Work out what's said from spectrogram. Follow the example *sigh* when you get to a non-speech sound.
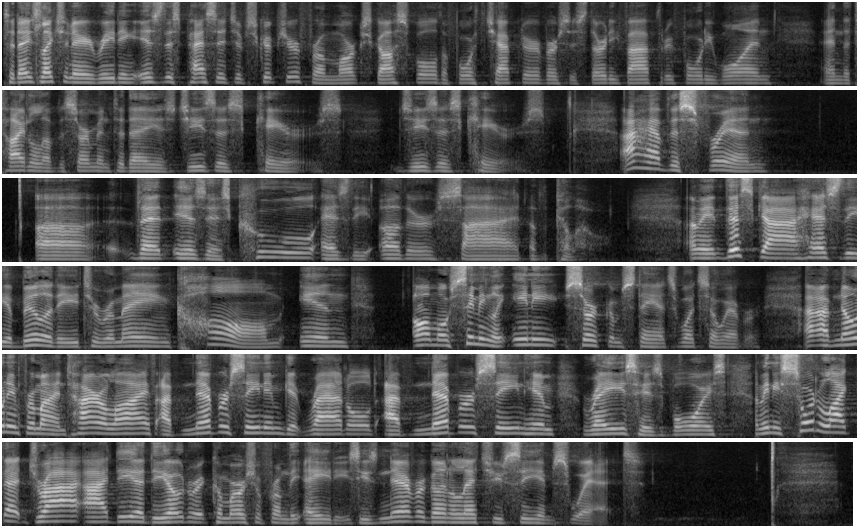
today's lectionary reading is this passage of Scripture from Mark's Gospel, the fourth chapter, verses 35 through 41. And the title of the sermon today is Jesus Cares. Jesus Cares. I have this friend uh, that is as cool as the other side of the pillow. I mean, this guy has the ability to remain calm in almost seemingly any circumstance whatsoever. I've known him for my entire life. I've never seen him get rattled. I've never seen him raise his voice. I mean, he's sort of like that dry idea deodorant commercial from the 80s. He's never going to let you see him sweat.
